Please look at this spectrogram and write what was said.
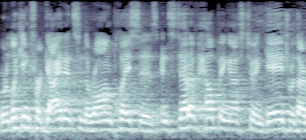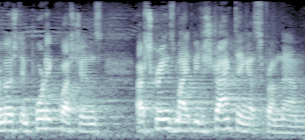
We're looking for guidance in the wrong places. Instead of helping us to engage with our most important questions, our screens might be distracting us from them.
